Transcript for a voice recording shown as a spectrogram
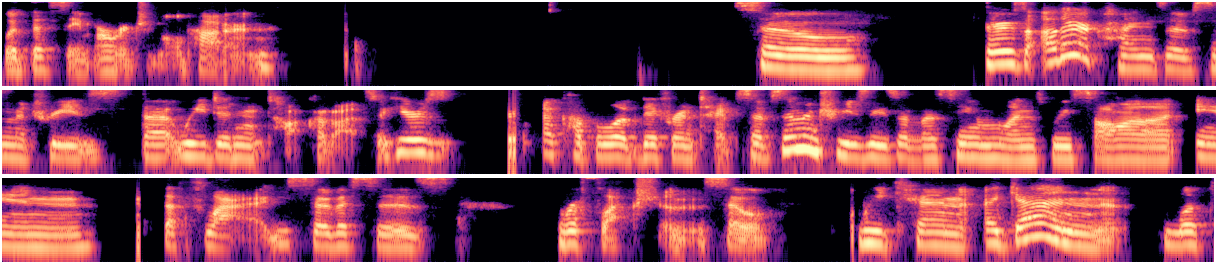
with the same original pattern. So there's other kinds of symmetries that we didn't talk about. So here's a couple of different types of symmetries. These are the same ones we saw in the flag. So this is reflection. So we can again look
